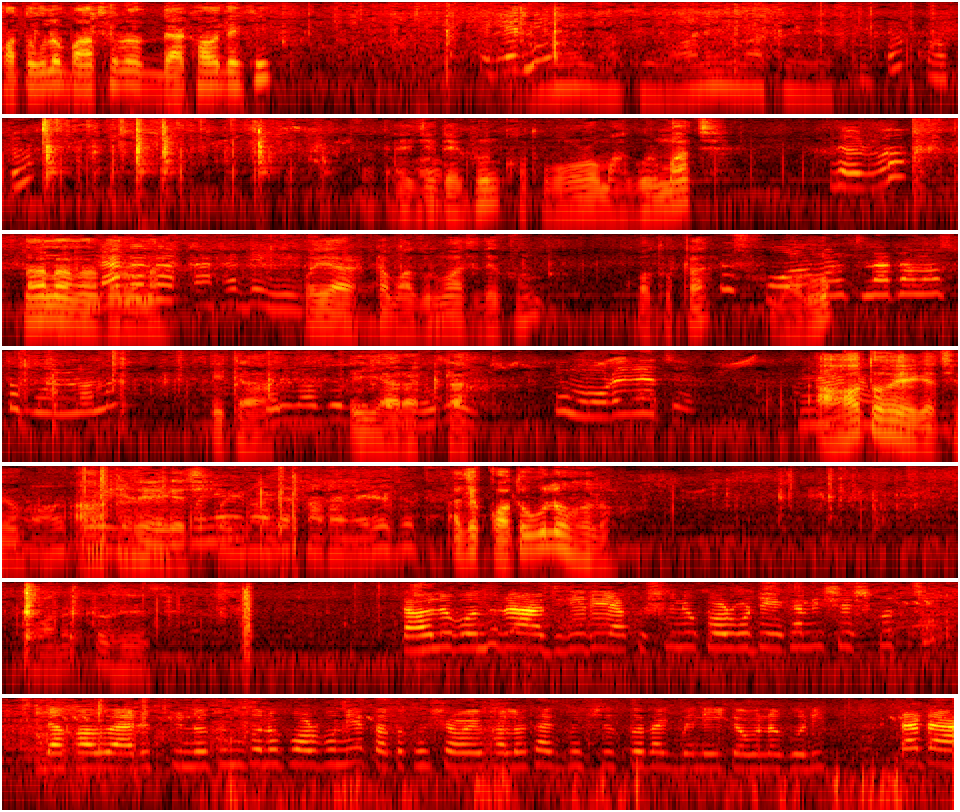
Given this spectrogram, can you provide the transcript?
কতগুলো মাছ হলো দেখাও দেখি। এই যে দেখুন কত বড় মাগুর মাছ। না না না না ধরো না ওই আর একটা মাগুর মাছ দেখুন কতটা বড়। মাছ লাটা মাছ তো বলল না। এটা এই আর একটা মরে গেছে। আহত হয়ে গেছে আহত হয়ে গেছে। ওই মাঝে কাঁটা মেরেছে তো। আচ্ছা কতগুলো হলো? অনেকটা হয়েছে। তাহলে বন্ধুরা আজকের এই আকর্ষণীয় পর্বটি এখানে শেষ করছি। দেখা হবে আরেকটি নতুন কোনো পর্ব নিয়ে। ততক্ষণ সবাই ভালো থাকবেন সুস্থ থাকবেন। এই কামনা করি। টাটা!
